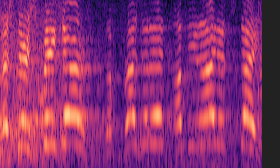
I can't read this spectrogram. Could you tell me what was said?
Mr. Speaker, the President of the United States.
